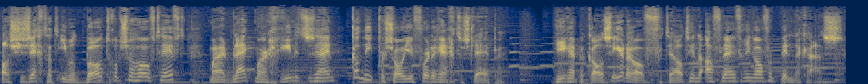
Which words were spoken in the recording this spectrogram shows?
Als je zegt dat iemand boter op zijn hoofd heeft, maar het blijkt margarine te zijn, kan die persoon je voor de rechter slepen. Hier heb ik al eens eerder over verteld in de aflevering over pindakaas.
